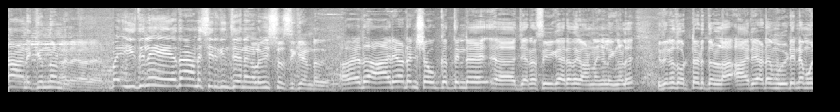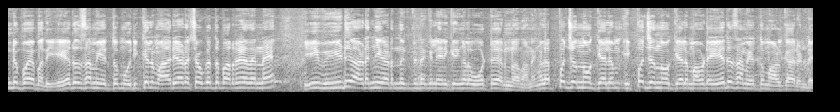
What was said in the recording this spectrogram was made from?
കാണിക്കുന്നുണ്ട്. അപ്പൊ ഇതിൽ ഏതാണ് ശരിക്കും ജനങ്ങൾ വിശ്വസിക്കേണ്ടത്? അതായത് ആര്യാടൻ ഷൗക്കത്തിന്റെ ആ, ജനസ്വീകാര്യത കാണണമെങ്കിൽ നിങ്ങൾ ഇതിന് തൊട്ടടുത്തുള്ള ആര്യാടൻ വീടിന്റെ മുന്നിൽ പോയാൽ മതി. ഏത് സമയത്തും ഒരിക്കലും ആര്യാടൻ ഷൗക്കത്ത് പറഞ്ഞത് തന്നെ ഈ വീട് അടഞ്ഞു കിടന്നിട്ടുണ്ടെങ്കിൽ എനിക്ക് നിങ്ങൾ വോട്ട് തരേണ്ടതാണ്. നിങ്ങൾ എപ്പോൾ ചെന്ന് നോക്കിയാലും ഇപ്പോൾ ചെന്ന് നോക്കിയാലും അവിടെ ഏത് സമയത്തും ആൾക്കാരുണ്ട്.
